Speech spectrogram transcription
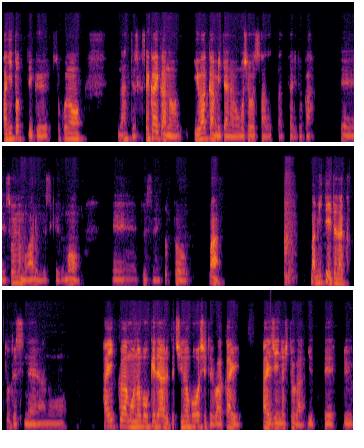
剥ぎ取っていくそこの何ていうんですか世界観の違和感みたいな面白さだったりとか、えー、そういうのもあるんですけれども、えー、とですね、ちょっと、まあ、まあ、見ていただくとですね、あの俳句は物ボケであるって知の帽子という若い俳人の人が言ってる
